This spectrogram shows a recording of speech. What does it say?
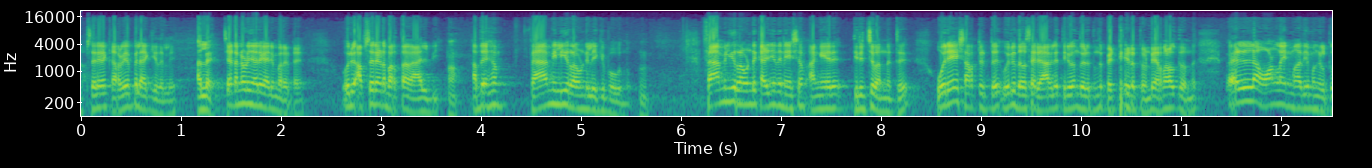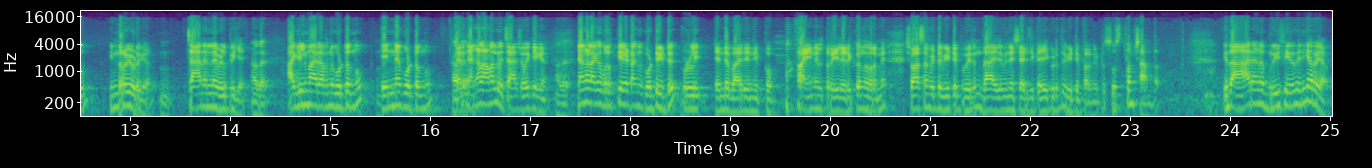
അപ്സരയെ കറിവേപ്പിലാക്കിയതല്ലേ? അല്ലേ? ചേട്ടനോട് ഞാൻ ഒരു കാര്യം പറയട്ടെ? ഒരു അപ്സരയുടെ ഭർത്താവ് ആൽബി. അദ്ദേഹം ഫാമിലി റൗണ്ടിലേക്ക് പോകുന്നു. ഫാമിലി റൗണ്ട് കഴിഞ്ഞതിന് ശേഷം അങ്ങേര് തിരിച്ചു വന്നിട്ട് ഒരേ ഷർട്ട് ഇട്ട് ഒരു ദിവസം രാവിലെ തിരുവനന്തപുരത്ത് നിന്ന് പെട്ടി എടുത്തുണ്ട് എറണാകുളത്ത് നിന്ന് എല്ലാ ഓൺലൈൻ മാധ്യമങ്ങൾക്കും ഇന്റർവ്യൂ എടുക്കുകയാണ്. ചാനലിനെ വിളിപ്പിക്കാൻ. അഖിൽമാർ അഖിൽമാരന്ന് കൊട്ടുന്നു എന്നെ കൊട്ടുന്നു. ഞങ്ങളാണല്ലോ ചാനൽ ചോദിക്കുന്നത്. ഞങ്ങളൊക്കെ വൃത്തിയായിട്ട് അങ്ങ് കൊട്ടിയിട്ട് പുള്ളി എന്റെ ഭാര്യനെ ഇപ്പം ഫൈനൽ ട്രെയിൽ എടുക്കുമെന്ന് പറഞ്ഞ് ശ്വാസം വിട്ട് വീട്ടിൽ പോരും. ദാരിവിനെ ശരിച്ച് കൈ കൊടുത്ത് വീട്ടിൽ പറഞ്ഞിട്ട്. സ്വസ്ഥം ശാന്തം. ഇത് ആരാണ് ബ്രീഫ് ചെയ്തത് എനിക്കറിയാം.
